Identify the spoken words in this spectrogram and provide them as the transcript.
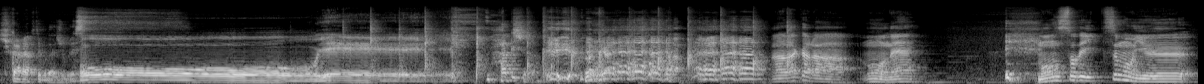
引かなくても大丈夫です。おーイエーイ。拍手なんであだからもうねモンストでいつも言う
